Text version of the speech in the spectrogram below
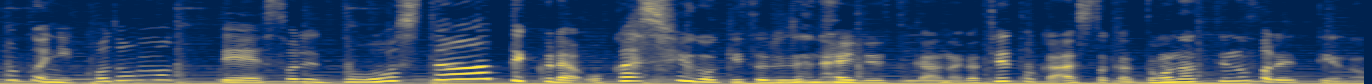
特に子供ってそれどうしたってくらいおかしい動きするじゃないですか。なんか手とか足とかどうなってんのそれっていうの。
